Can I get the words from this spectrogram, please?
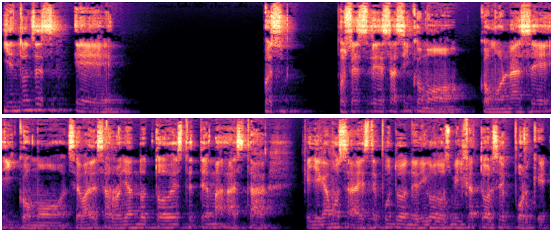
y entonces, eh, pues, pues es, es así como cómo nace y cómo se va desarrollando todo este tema hasta que llegamos a este punto donde digo 2014 porque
